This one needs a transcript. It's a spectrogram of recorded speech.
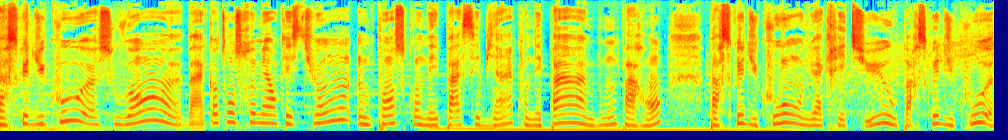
Parce que du coup, euh, souvent, euh, bah, quand on se remet en question, on pense qu'on n'est pas assez bien, qu'on n'est pas un bon parent, parce que du coup, on lui a crié dessus, ou parce que du coup, euh,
